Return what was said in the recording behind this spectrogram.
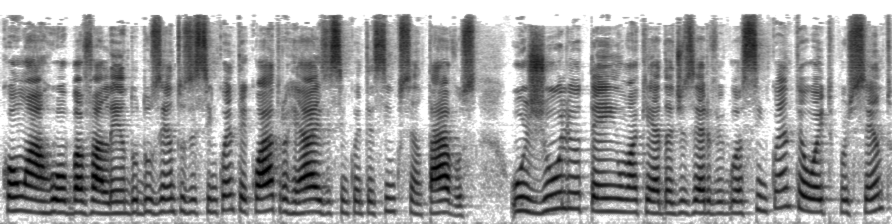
com a arroba valendo R$ 254,55 o julho tem uma queda de 0,58%,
